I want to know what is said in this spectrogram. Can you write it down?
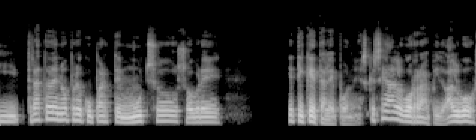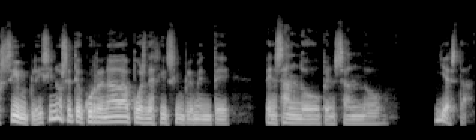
Y trata de no preocuparte mucho sobre qué etiqueta le pones, que sea algo rápido, algo simple. Y si no se te ocurre nada, puedes decir simplemente pensando, pensando, y ya está.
